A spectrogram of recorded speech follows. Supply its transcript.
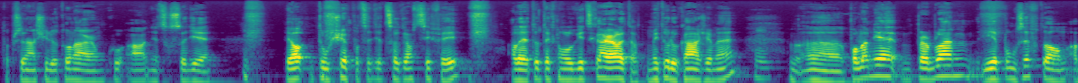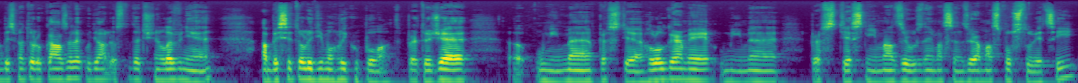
to přenáší do toho náramku a něco se děje. Jo, to už je v podstatě celkem sci-fi ale je to technologická realita. My to dokážeme. Hmm. Eh, podle mě problém je pouze v tom, aby jsme to dokázali udělat dostatečně levně, aby si to lidi mohli kupovat, protože eh, umíme prostě hologramy, umíme prostě snímat s různýma senzorama spoustu věcí.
